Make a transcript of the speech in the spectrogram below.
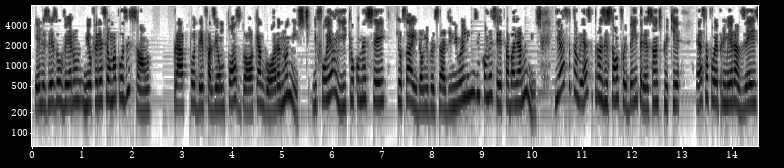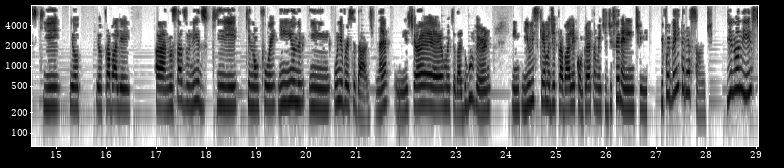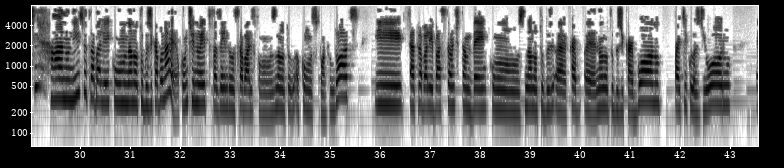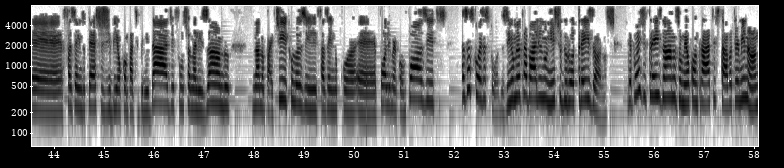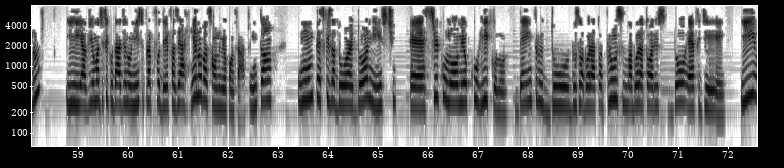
eles resolveram me oferecer uma posição para poder fazer um pós-doc agora no NIST. E foi aí que eu comecei, que eu saí da Universidade de New Orleans e comecei a trabalhar no NIST. E essa também, essa transição foi bem interessante porque essa foi a primeira vez que eu, eu trabalhei ah, nos Estados Unidos que, que não foi em, em universidade, né? O NIST é uma entidade do governo e, e o esquema de trabalho é completamente diferente. E foi bem interessante. E no NIST, ah, no NIST eu trabalhei com nanotubos de carbono. É, eu continuei fazendo os trabalhos com os, com os quantum dots e eh, trabalhei bastante também com os nanotubos, é, car, é, nanotubos de carbono, partículas de ouro, é, fazendo testes de biocompatibilidade, funcionalizando nanopartículas e fazendo polymer composites, essas coisas todas. E o meu trabalho no NIST durou três anos. Depois de três anos, o meu contrato estava terminando e havia uma dificuldade no NIST para poder fazer a renovação do meu contrato. Então, um pesquisador do NIST é, circulou meu currículo dentro do, dos laboratórios, para os laboratórios do FDA. E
